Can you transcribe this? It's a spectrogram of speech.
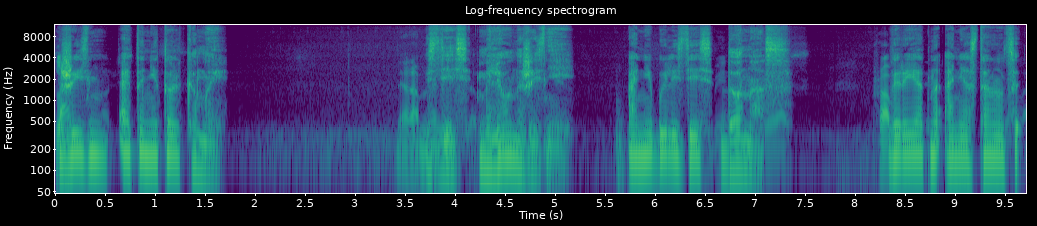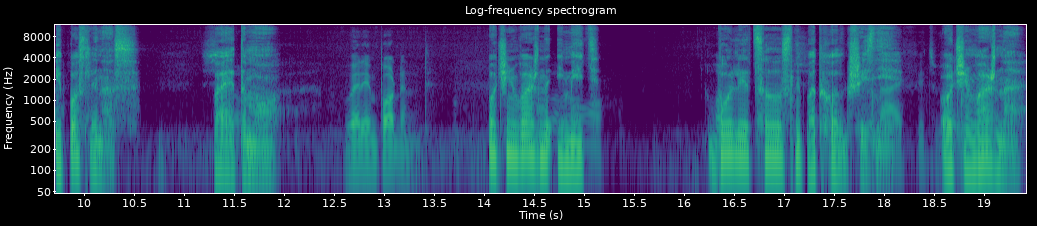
Жизнь — это не только мы. Здесь миллионы жизней. Они были здесь до нас. Вероятно, они останутся и после нас. Поэтому очень важно иметь более целостный подход к жизни. Очень важно,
